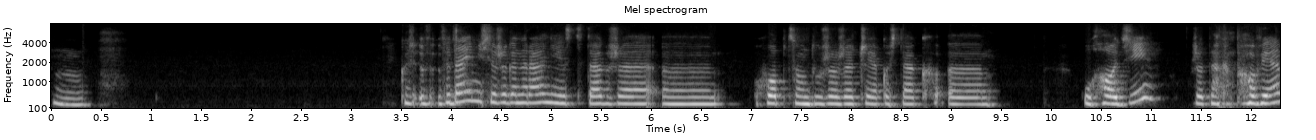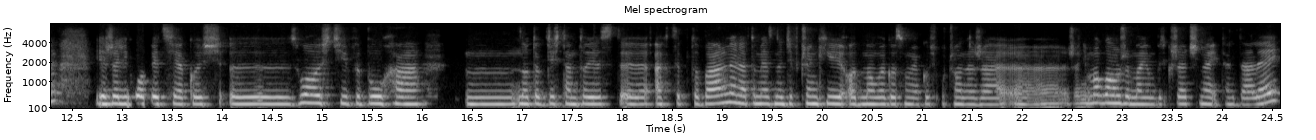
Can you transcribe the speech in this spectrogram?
Hmm. Wydaje mi się, że generalnie jest tak, że y, chłopcom dużo rzeczy jakoś tak y, uchodzi, że tak powiem. Jeżeli chłopiec się jakoś y, złości, wybucha, no to gdzieś tam to jest y, akceptowalne, natomiast no, dziewczynki od małego są jakoś uczone, że, y, że nie mogą, że mają być grzeczne i tak dalej.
